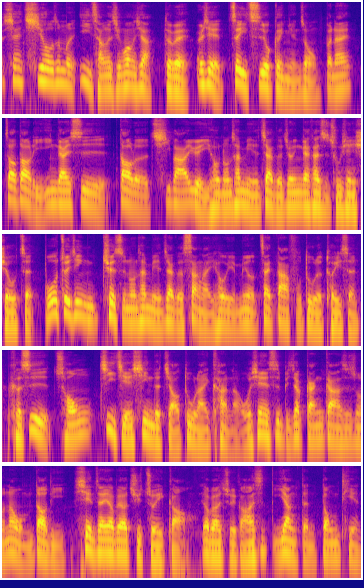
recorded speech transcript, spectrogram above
现在气候这么异常的情况下，对不对？而且这一次又更严重。本来照道理应该是到了七八月以后，农产品的价格就应该开始出现修正。不过最近确实农产品的价格上来以后，也没有再大幅度的推升。可是从季节性的角度来看呢，我现在是比较尴尬，是说那我们到底现在要不要去追高？要不要追高？还是一样等冬天？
